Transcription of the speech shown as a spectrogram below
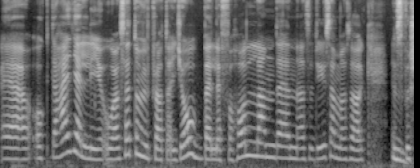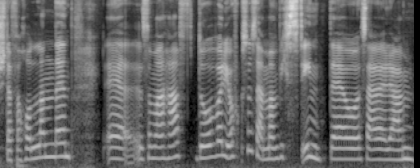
Eh, och det här gäller ju oavsett om vi pratar jobb eller förhållanden. Alltså det är ju samma sak, ens första förhållanden eh, som man har haft. Då var det ju också så här, man visste inte och så här um,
